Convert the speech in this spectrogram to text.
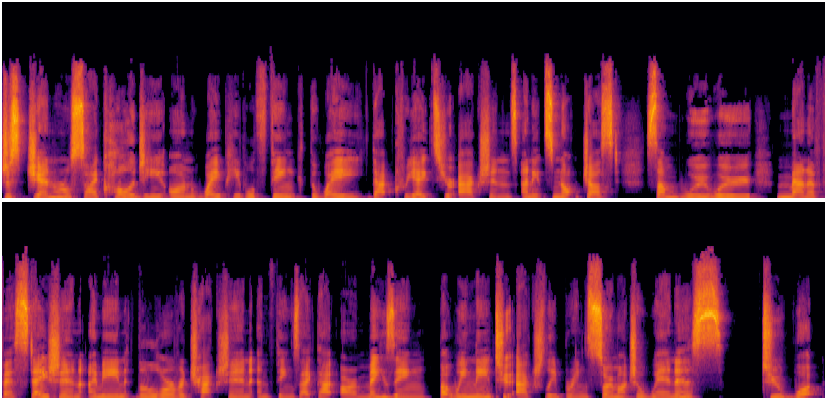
just general psychology on way people think, the way that creates your actions. And it's not just some woo-woo manifestation. I mean, the law of attraction and things like that are amazing, but we need to actually bring so much awareness to what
